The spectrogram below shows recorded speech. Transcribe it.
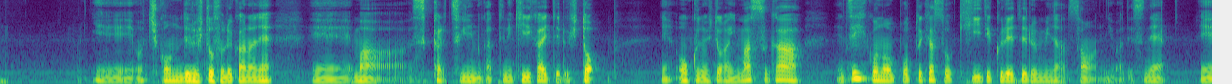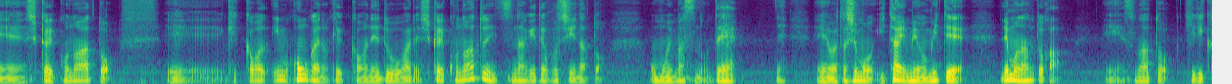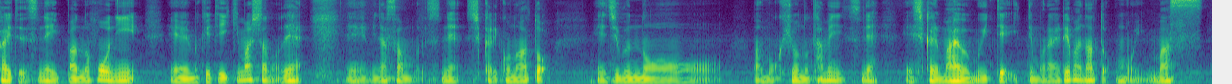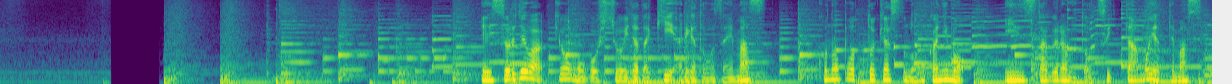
えー落ち込んでる人、それからね、えーまあ、すっかり次に向かってね、切り替えてる人、ね、多くの人がいますが、ぜひこのポッドキャストを聞いてくれてる皆様にはですね、えーしっかりこの後、えー結果は、今、今回の結果はね、どうあれ、しっかりこの後につなげてほしいなと思いますので、ねえー私も痛い目を見て、でもなんとか、えーその後切り替えてですね、一般の方に、えー向けていきましたので、え皆さんもですね、しっかりこの後、え自分の、まあ、目標のためにですね、えしっかり前を向いていってもらえればなと思います。えそれでは今日もご視聴いただきありがとうございます。このポッドキャストの他にも、インスタグラムとツイッターもやってます。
